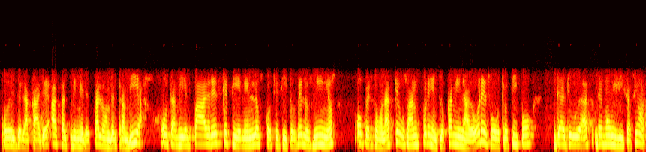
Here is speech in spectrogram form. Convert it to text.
o desde la calle hasta el primer escalón del tranvía, o también padres que tienen los cochecitos de los niños o personas que usan, por ejemplo, caminadores o otro tipo de ayudas de movilización.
